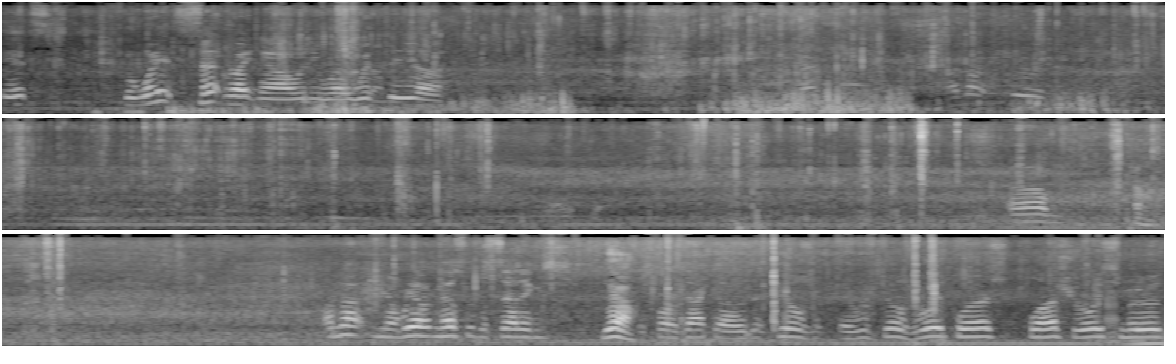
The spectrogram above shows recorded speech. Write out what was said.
It's the way it's set right now, anyway, with the. Uh, Um, I'm not, you know, we haven't messed with the settings Yeah. as far as that goes. It feels, it feels really plush, plush, really smooth.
